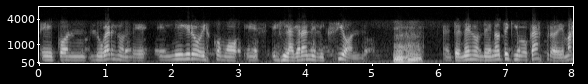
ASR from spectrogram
eh, con lugares donde el negro es como, es, es la gran elección. Ujú, ¿entendés? Donde no te equivocás, pero además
